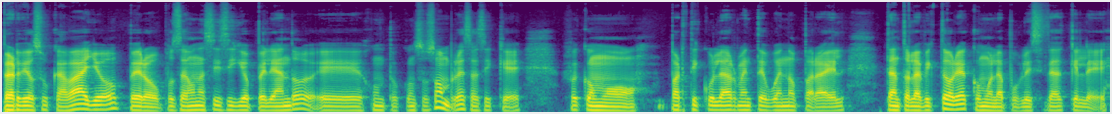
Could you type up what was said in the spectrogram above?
perdió su caballo, pero pues aún así siguió peleando eh, junto con sus hombres, así que fue como particularmente bueno para él tanto la victoria como la publicidad que le,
